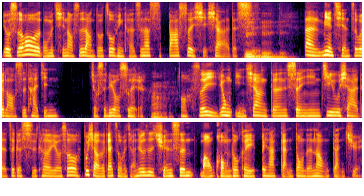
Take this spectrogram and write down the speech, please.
有时候我们请老师朗读作品，可能是他十八岁写下来的诗，嗯嗯嗯，但面前这位老师他已经。九十六岁了，嗯，哦，所以用影像跟声音记录下来的这个时刻，有时候不晓得该怎么讲，就是全身毛孔都可以被他感动的那种感觉，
